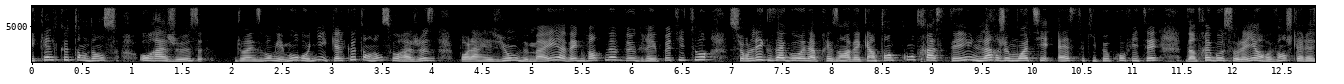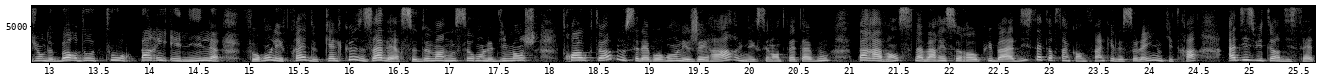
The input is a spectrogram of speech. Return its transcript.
et quelques tendances orageuses Johannesburg et Moroni et quelques tendances orageuses pour la région de Mahé avec 29 degrés. Petit tour sur l'Hexagone à présent avec un temps contrasté, une large moitié est qui peut profiter d'un très beau soleil. En revanche, les régions de Bordeaux, Tours, Paris et Lille feront les frais de quelques averses. Demain, nous serons le dimanche 3 octobre. Nous célébrerons les Gérards. Une excellente fête à vous par avance. La marée sera au plus bas à 17h55 et le soleil nous quittera à 18h17.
